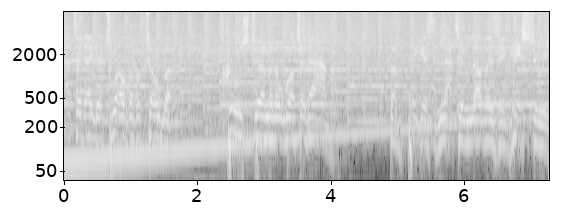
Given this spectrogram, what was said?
Saturday the 12th of October, Cruise Terminal Rotterdam. The biggest Latin lovers in history.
